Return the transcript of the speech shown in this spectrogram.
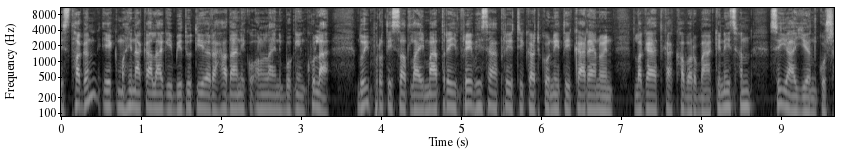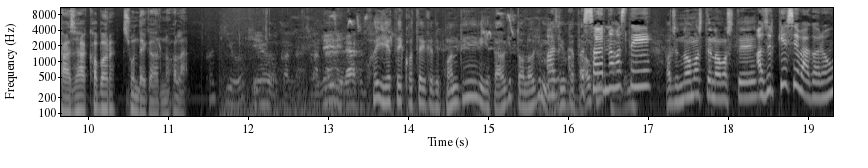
स्थगन। एक महिनाका लागि विद्युतीय राहदानीको अनलाइन बुकिङ खुला। दुई प्रतिशतलाई मात्रै फ्री भिसा फ्री टिकटको नीति कार्यान्वयन लगायतका खबर बाँकी नै छन्। सिआइएनको साझा खबर सुन्दै गर्नुहोला। खै यतै कतै कतै भन्थे यता हो कि तल हो कि माथि कता हो सर नमस्ते। हजुर नमस्ते नमस्ते। हजुर के सेवा गरौँ?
